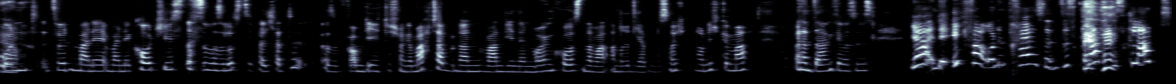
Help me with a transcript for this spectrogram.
Ja. Und jetzt würden meine, meine Coaches, das ist immer so lustig, weil ich hatte, also Frauen, die ich das schon gemacht habe, und dann waren die in den neuen Kursen, da waren andere, die hatten das noch, noch nicht gemacht. Und dann sagen sie immer so, ja, in der ich war ohne Präsens, es klappt, es klappt,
